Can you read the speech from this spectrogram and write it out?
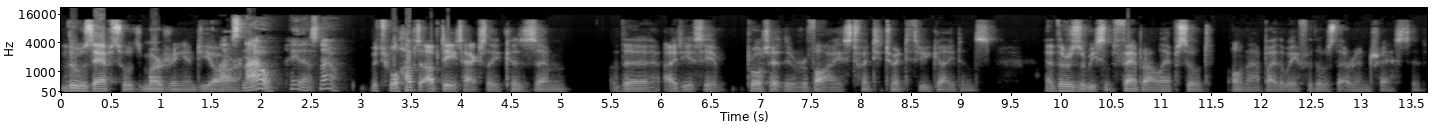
those episodes, Murdering MDR, That's now. Hey, that's now. which we'll have to update actually because um, the IDSA brought out their revised 2023 guidance. Uh, there is a recent febrile episode on that, by the way, for those that are interested.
